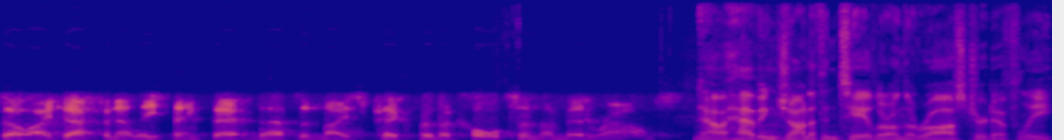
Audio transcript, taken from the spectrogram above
so I definitely think that that's a nice pick for the Colts in the mid rounds. Now, having Jonathan Taylor on the roster definitely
